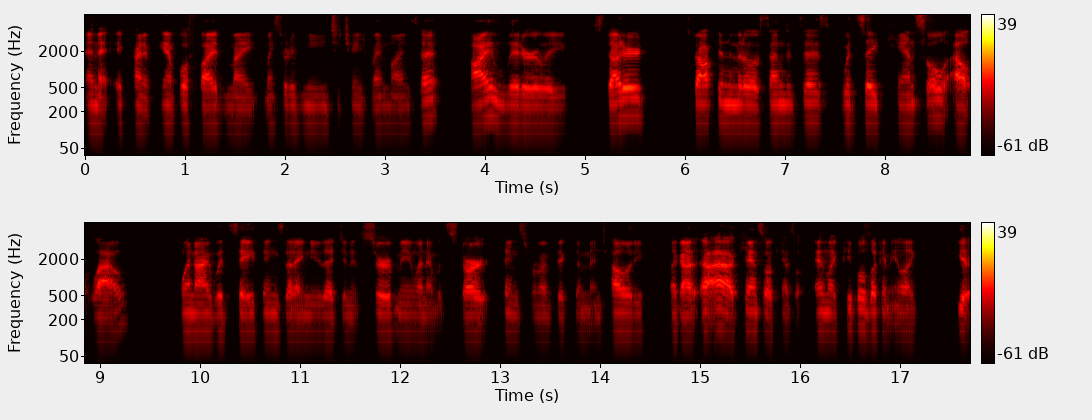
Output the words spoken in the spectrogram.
and it, it kind of amplified my my sort of need to change my mindset. I literally stuttered, stopped in the middle of sentences, would say cancel out loud when I would say things that I knew that didn't serve me, when I would start things from a victim mentality, like I, ah, ah, cancel, cancel. And like people look at me like, yeah,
